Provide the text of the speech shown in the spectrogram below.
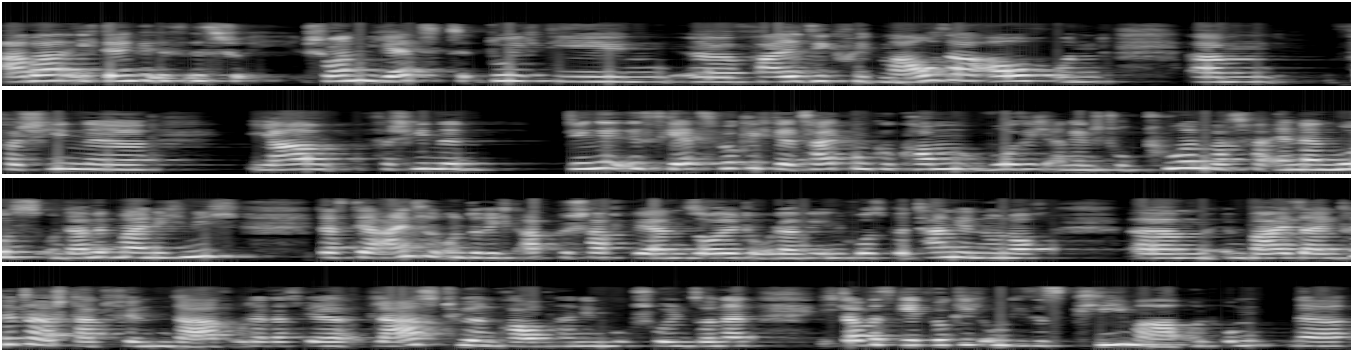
Aber ich denke, es ist schon jetzt durch den äh, Fall Siegfried Mauser auch und ähm, verschiedene, ja, verschiedene Dinge ist jetzt wirklich der Zeitpunkt gekommen, wo sich an den Strukturen was verändern muss. Und damit meine ich nicht, dass der Einzelunterricht abgeschafft werden sollte oder wie in Großbritannien nur noch ähm, im Beisein Dritter stattfinden darf oder dass wir Glastüren brauchen an den Hochschulen, sondern ich glaube, es geht wirklich um dieses Klima und um eine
